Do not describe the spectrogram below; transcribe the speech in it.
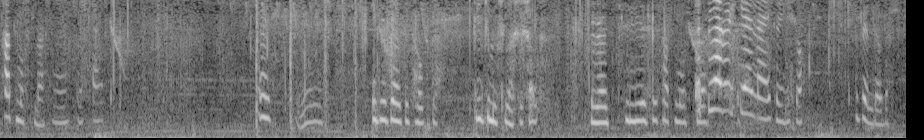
চাট মছলা এইটো এটা থাকক দে কি কি মছলা আছে চাওক ৰেড চিলি আছে চাট মছলা এইটো আৰু এতিয়া নাই থৈ দিছ এইটো পেল দিওঁ দে এইটো জ্বালা আছে কোন উঠাবা মোক চবে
